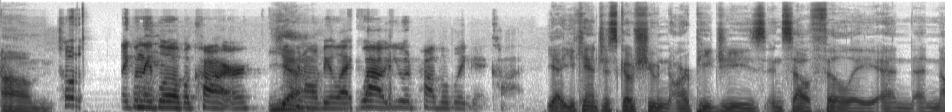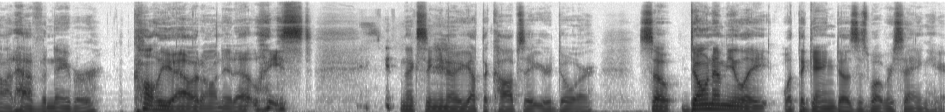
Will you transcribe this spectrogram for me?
Um, Totally. Like when they blow up a car, Yeah. can all be like, wow, you would probably get caught. yeah, you can't just go shooting RPGs in South Philly and and not have a neighbor call you out on it at least. Next thing you know, you got the cops at your door. So don't emulate what the gang does, is what we're saying here.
